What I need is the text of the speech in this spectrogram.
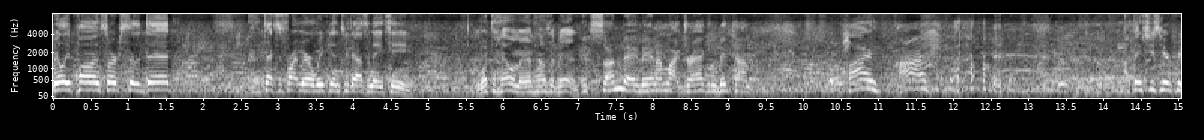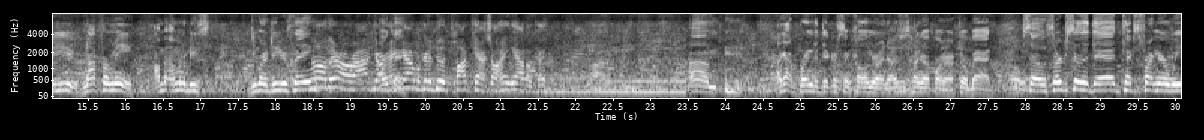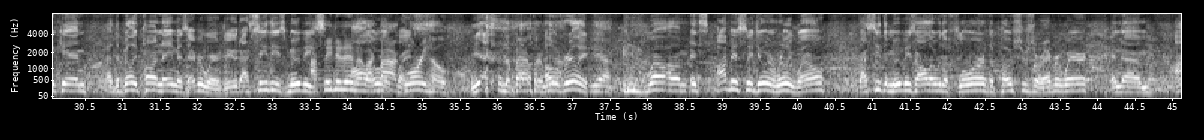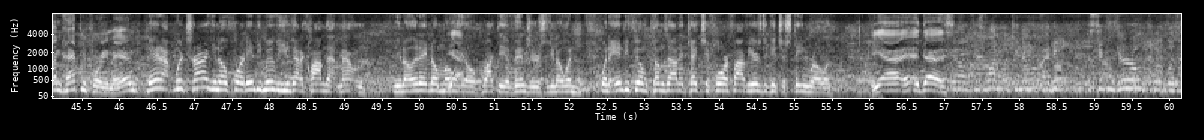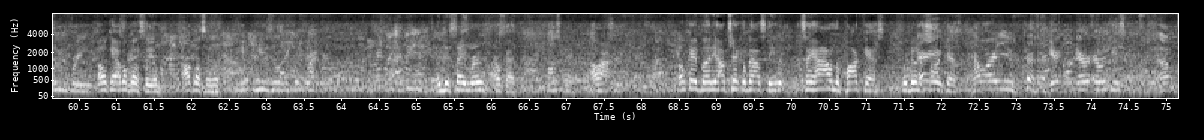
Billy Pon, Circus of the Dead, Texas Frightmare Weekend 2018. What the hell, man? How's it been? It's Sunday, man. I'm like dragging big time. Hi. Hi. I think she's here for you, not for me. I'm, I'm gonna be. Do you want to do your thing? No, they're all right. Y'all Okay. hang out. We're gonna do a podcast. Y'all hang out, okay? Um, I got Brenda Dickerson calling me right now. I just hung up on her. I feel bad. So, Circus of the Dead, Texas Frightmare Weekend, uh, the Billy Pon name is everywhere, dude. I see these movies. I seen it in all like over by the a place. glory hole Yeah. in the bathroom. oh, yeah. really? Yeah. Well, um, it's obviously doing really well. I see the movies all over the floor. The posters are everywhere, and um, I'm happy for you, man. Man, I- we're trying. You know, for an indie movie, you got to climb that mountain. You know, it ain't no molehill like the Avengers. You know, when when an indie film comes out, it takes you four or five years to get your steam rolling. Yeah, it, it does. Um, just want to let you know, I think Stephen Zero was looking for you. Okay, I'm gonna go see him. I'll go see him He- He's like, right. I think in the same room. Okay. possibly. All right. Okay, buddy. I'll check him out, Steven. Say hi on the podcast. We're doing a podcast. how are you? Everything's. Um,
